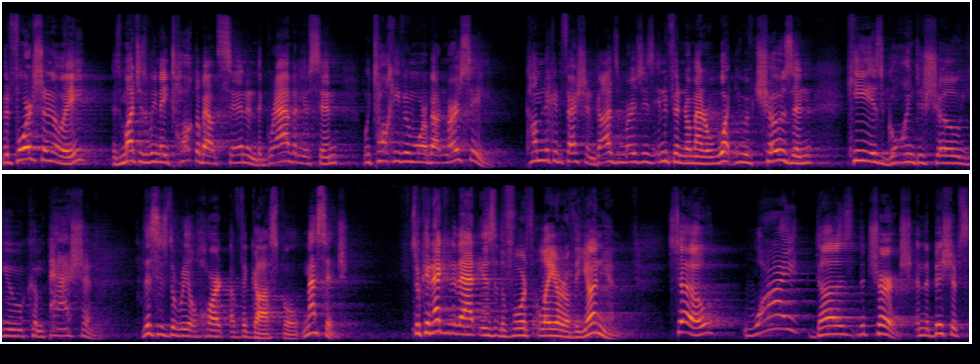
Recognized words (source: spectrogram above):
But fortunately, as much as we may talk about sin and the gravity of sin, we talk even more about mercy. Come to confession. God's mercy is infinite no matter what you have chosen. He is going to show you compassion. This is the real heart of the gospel message. So, connected to that is the fourth layer of the onion. So, why does the church and the bishops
